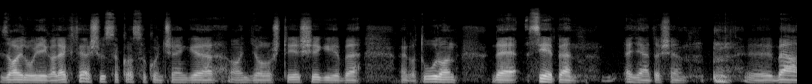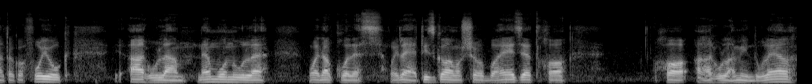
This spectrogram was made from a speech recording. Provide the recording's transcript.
zajlójég a legfelső szakaszokon, Csenger, Angyalos térségébe, meg a túron, de szépen egyáltalán beálltak a folyók, árhullám nem vonul le, majd akkor lesz, vagy lehet izgalmasabb a helyzet, ha, ha árhullám indul el.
